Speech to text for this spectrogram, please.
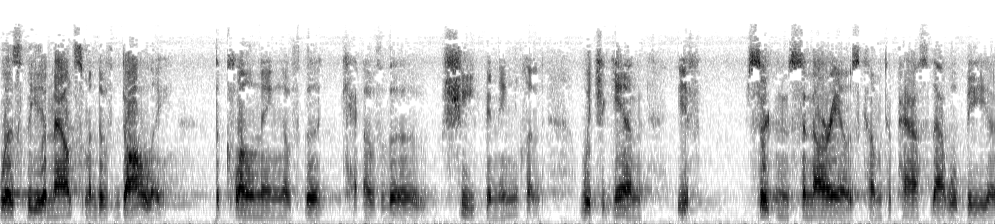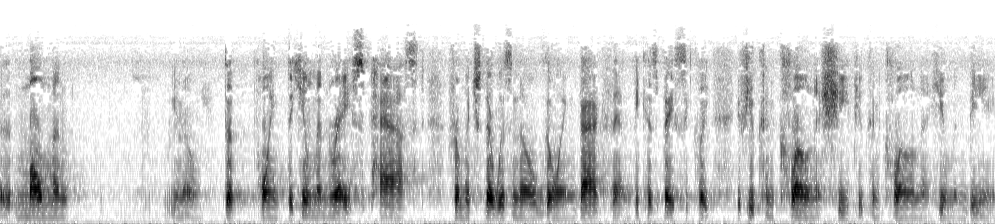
was the announcement of Dolly, the cloning of the of the sheep in England, which again, if certain scenarios come to pass, that will be a moment, you know, the point the human race passed from which there was no going back then, because basically, if you can clone a sheep, you can clone a human being.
